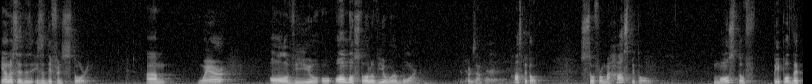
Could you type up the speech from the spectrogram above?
illness is, is a different story. Um, where all of you, or almost all of you, were born for example. Hospital. So from a hospital, most of people that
